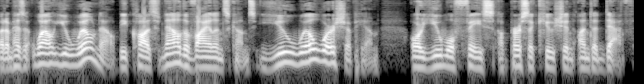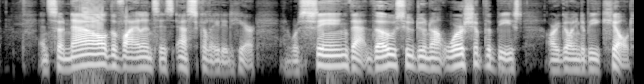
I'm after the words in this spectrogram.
but I'm hesitant. Well, you will know because now the violence comes. You will worship him or you will face a persecution unto death. And so now the violence is escalated here. And we're seeing that those who do not worship the beast are going to be killed.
